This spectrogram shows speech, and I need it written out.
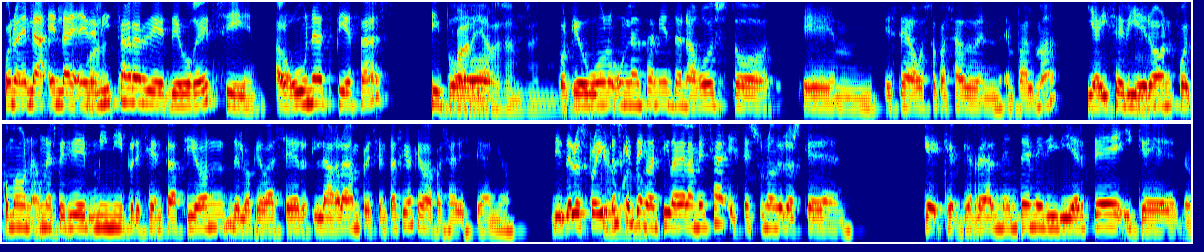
Bueno, en, la, en, la, en el Instagram de, de sí. Algunas piezas, tipo... Vale, ya las enseño. Porque hubo un, lanzamiento en agosto, em, este agosto pasado en, en Palma, y ahí se vieron, fue como una, especie de mini presentación de lo que va a ser la gran presentación que va a pasar este año. De, los proyectos que tengo encima de la mesa, este es uno de los que, que, que, realmente me divierte y que no,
